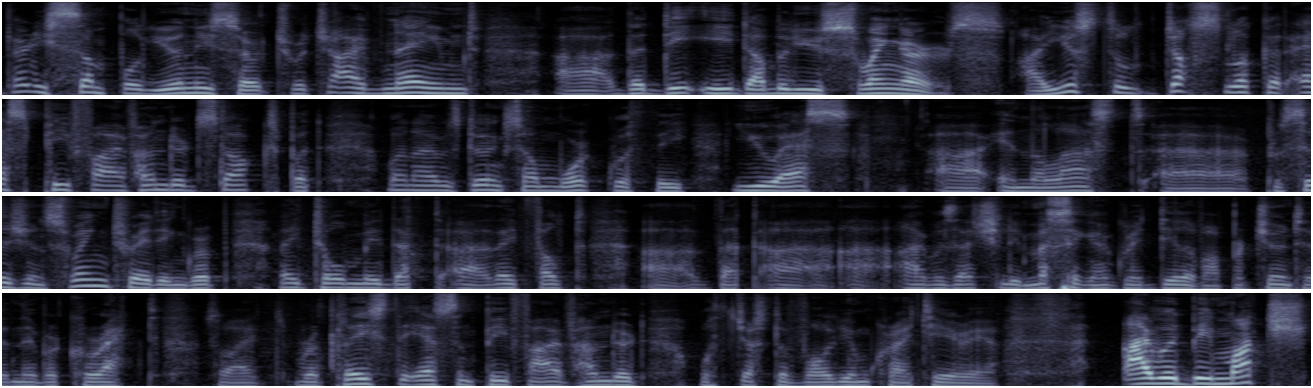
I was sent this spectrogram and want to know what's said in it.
very simple Unisearch which I've named uh, the DEW swingers. I used to just look at SP500 stocks, but when I was doing some work with the US uh, in the last uh, precision swing trading group, they told me that uh, they felt uh, that I was actually missing a great deal of opportunity, and they were correct. So I replaced the S&P 500 with just a volume criteria. I would be much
